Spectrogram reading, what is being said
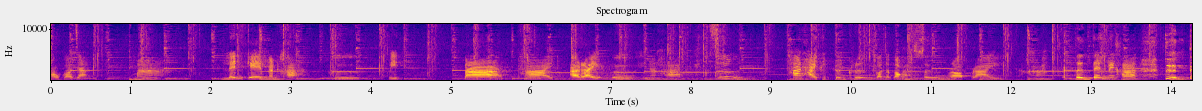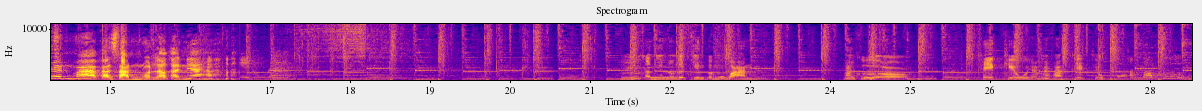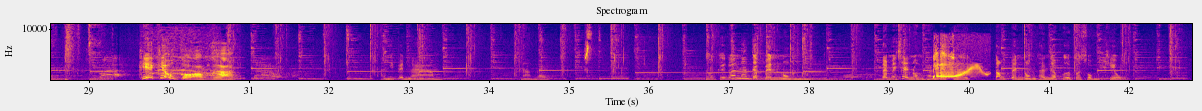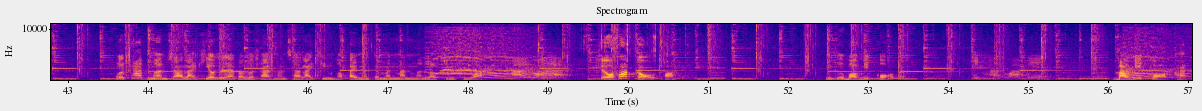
เราก็จะมาเล่นเกมกันค่ะ คือปิดตาทายอะไรเอ่ยนะคะ ซึ่งถ้าทายผิดเกินครึ่งก็จะต้องเสริงรอบไร่นะคะ ตื่นเต้นไหมคะ ตื่นเต้นมากค่ะ สั่นหมดแล้วค่ะเนี่ยเมนูแรกอืมอันนี้หนูได้กินไปเมื่อวาน มันคือเอ่อเค้กเคลใช่ไหมคะเค้กเคลกรอบคำตอบคือคิดว่า เค้กเคลกรอบค่ะเก้าค่ะ อันนี้เป็นน้ำ น้ำอะไร หนูคิดว่าน่าจะเป็นนม แต่ไม่ใช่นมธัญพืช ต้องเป็นนมธัญพืชผสมเคียว รสชาติเหมือนสาหร่ายเคี้ยวที่แรกกับรสชาติเหมือนสาหร่ายกินเข้าไปมันจะมันๆเหมือนเรากินถั่ว ทายว่าเคี้ยวทอดกรอบค่ะนี่คือบราวนี่กรอบอะให้ทายว่าเป็นบราวนี่กรอบค่ะ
